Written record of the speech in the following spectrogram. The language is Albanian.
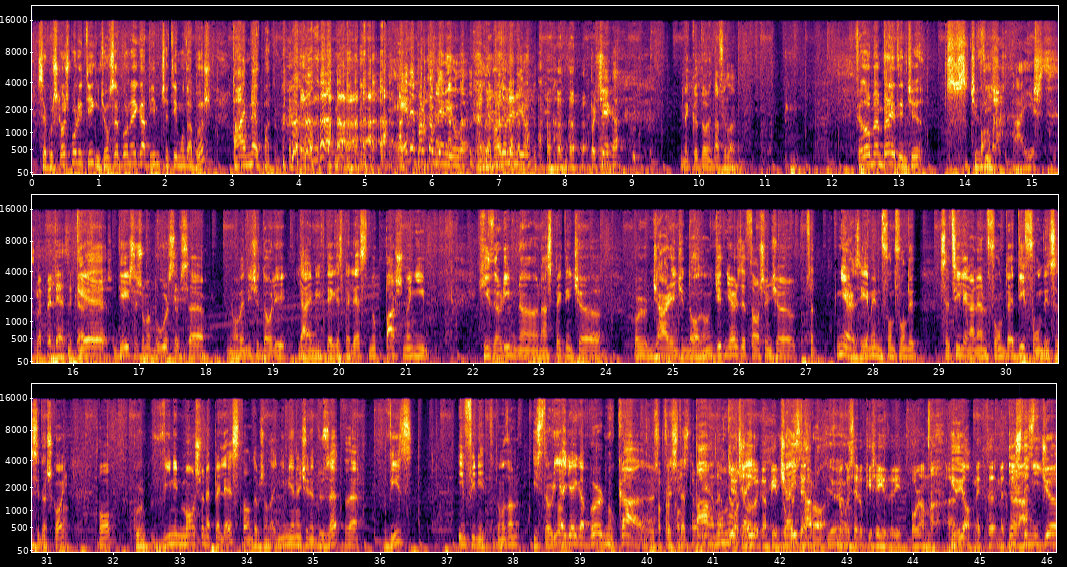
Se kur të shkosh në politikë, në qofë se bën një gabim që ti mund ta bësh, ta hamë ne të paktën. Edhe për këtë vlen juve, edhe për këtë vlen juve. Për qeka, me këtë doni ta fillojmë. Fillojmë me mbretin që që po, vdiq. Pra, ai është me Pelen e ka. Dje dje ishte shumë e bukur sepse në momentin që doli lajmi i vdekjes së Peles nuk pashë ndonjë hidhërim në në aspektin që për ngjarjen që ndodhi. Unë gjithë njerëzit thoshin që se njerëz jemi në fund fundit Secili nga ne në fund e di fundin se si do shkojë, po kur vinin moshën e Peles, thonte për shembull 1940 dhe vizë infinit. Domethënë historia që ai ka bërë nuk ka, është po, është e pamundur që ai që ai të harrohet. Jo, jo. Nuk është se nuk kishte hidhërim, por ama jo, jo. me këtë me këtë rast. Ishte një gjë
